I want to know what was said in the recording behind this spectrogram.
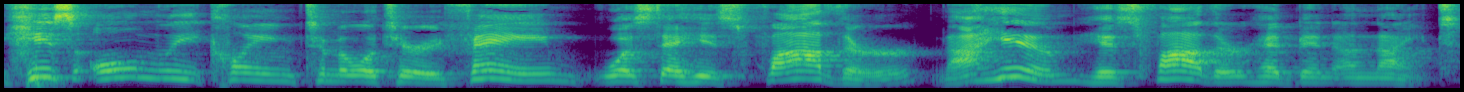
his only claim to military fame was that his father, not him, his father had been a knight.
